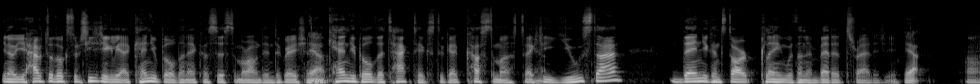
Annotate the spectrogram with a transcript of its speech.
you know, you have to look strategically at can you build an ecosystem around integration Yeah. and can you build the tactics to get customers to actually use that? Then you can start playing with an embedded strategy. yeah Um,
